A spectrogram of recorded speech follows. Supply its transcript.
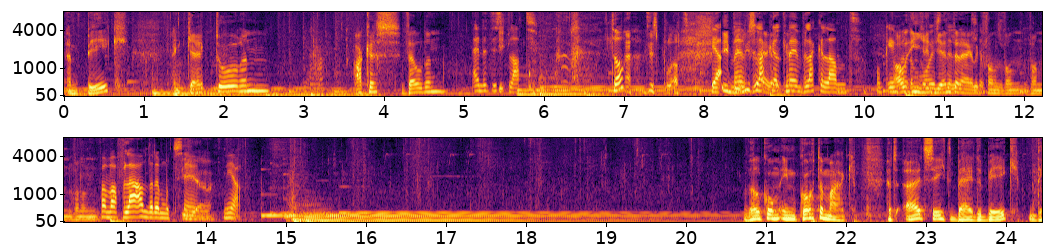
een beek, een kerktoren, akkers, velden. En het is plat. Toch? Het is plat. Ja, mijn vlakke, mijn vlakke land. Ook een Alle van de mooiste ingrediënten eigenlijk van, van, van, van een... Van wat Vlaanderen moet zijn. Ja. ja. Welkom in Kortemark. Het uitzicht bij de beek, de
